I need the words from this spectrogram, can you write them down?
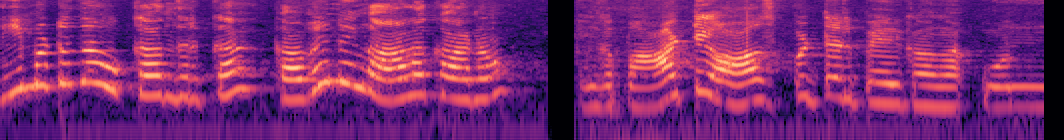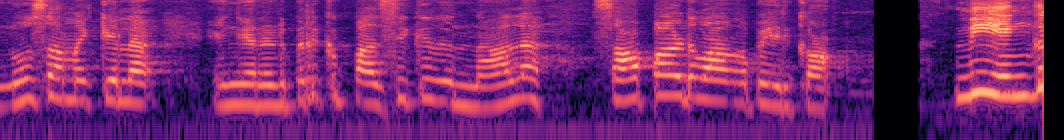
நீ மட்டும் தான் உட்கார்ந்துருக்க? கவின் எங்க ஆளை காணோம். எங்க பாட்டி ஹாஸ்பிட்டல் போயிருக்காங்க. ஒன்னும் சமைக்கல. எங்க ரெண்டு பேருக்கு பசிக்குதுனால சாப்பாடு வாங்க போயிருக்கான். நீ எங்க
